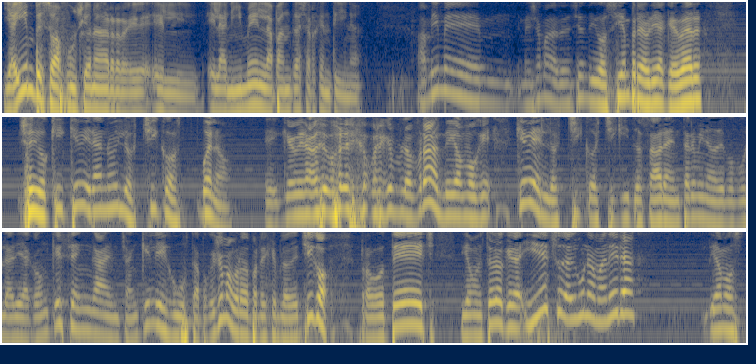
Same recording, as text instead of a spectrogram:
Y ahí empezó a funcionar eh, el anime en la pantalla argentina. A mí me, me llama la atención, digo, siempre habría que ver. Yo digo, ¿qué, qué verán hoy los chicos? Bueno, eh, ¿qué verán, por ej- por ejemplo, Fran? Digamos, que, ¿qué ven los chicos chiquitos ahora en términos de popularidad? ¿Con qué se enganchan? ¿Qué les gusta? Porque yo me acuerdo, por ejemplo, de chico, Robotech, digamos, todo lo que era. Y eso, de alguna manera, digamos,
